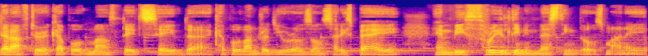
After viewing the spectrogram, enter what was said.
that after a couple of months they'd saved a couple of hundred euros on Satispay and be thrilled in investing those money.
